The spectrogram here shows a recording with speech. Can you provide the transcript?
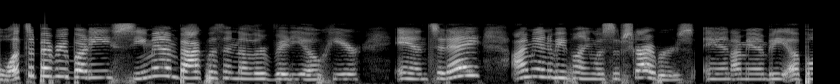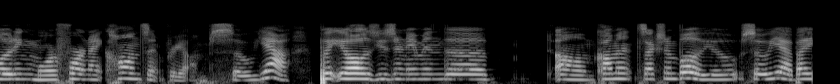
what's up everybody? C-Man back with another video here. And today, I'm going to be playing with subscribers. And I'm going to be uploading more Fortnite content for y'all. So yeah, put y'all's username in the um, comment section below. Yo. So yeah, bye.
